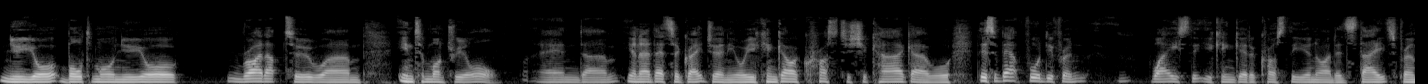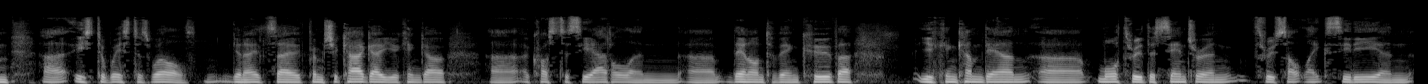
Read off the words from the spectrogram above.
New York, Baltimore, New York, right up to um, into Montreal. And um, you know that's a great journey. Or you can go across to Chicago. Or there's about four different ways that you can get across the United States from uh, east to west as well. You know, so from Chicago you can go uh, across to Seattle and uh, then on to Vancouver you can come down uh, more through the centre and through Salt Lake City and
